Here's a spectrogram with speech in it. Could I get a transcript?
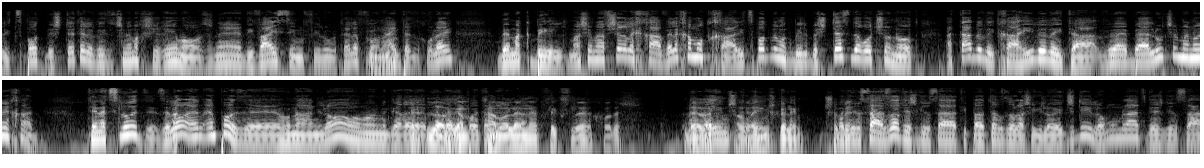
לצפות בשתי טלוויזיות, שני מכשירים או שני device ים אפילו, טלפון, אייפד וכולי, במקביל, מה שמאפשר לך ולחמותך לצפות במקביל בשתי סדרות שונות, אתה בביתך, היא בביתה, ובעלות של מנוי אחד. תנצלו את זה, זה לא, אין, אין פה איזה הונאה, אני לא מגרה לא, מגרה וגם כמה עולה. נטפליקס לחודש? 40 בערך שקלים. 40 שקלים. שווה- בגרסה הזאת יש גרסה טיפה יותר זולה שהיא לא HD, לא מומלץ, ויש גרסה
